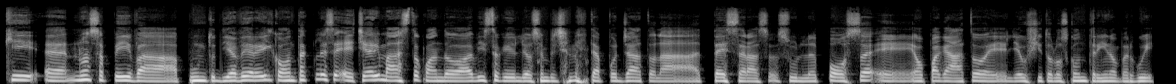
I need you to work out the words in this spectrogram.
che eh, non sapeva appunto di avere il contactless e ci è rimasto quando ha visto che io gli ho semplicemente appoggiato la tessera su, sul POS e ho pagato e gli è uscito lo scontrino per cui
